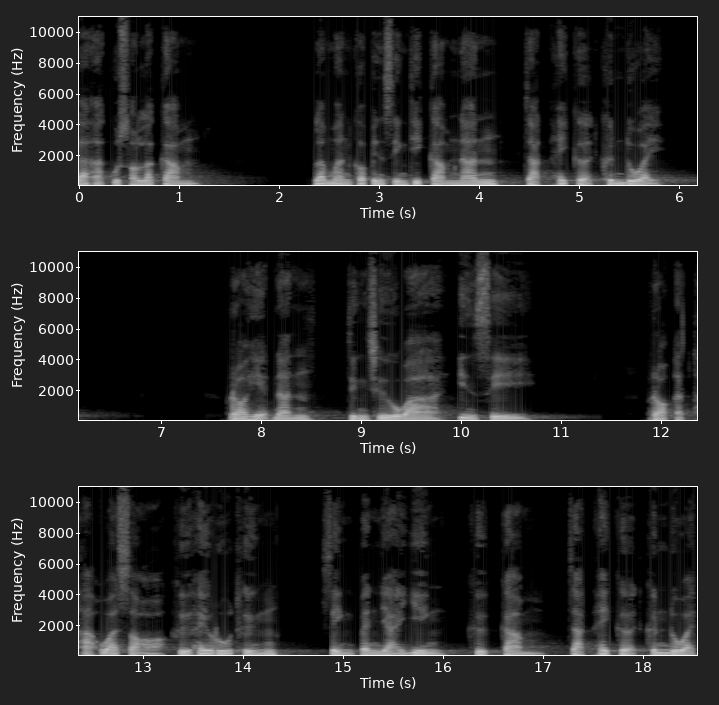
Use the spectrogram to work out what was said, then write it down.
และอกุศลกรรม และมันก็เป็นสิ่งที่กรรมนั้นจัดให้เกิดขึ้นด้วย เพราะเหตุนั้นจึงชื่อว่า อินทรีย์ เพราะอัตถวสอคือให้รู้ถึง สิ่งเป็นใหญ่ยิ่งคือกรรมจัดให้เกิดขึ้นด้วย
